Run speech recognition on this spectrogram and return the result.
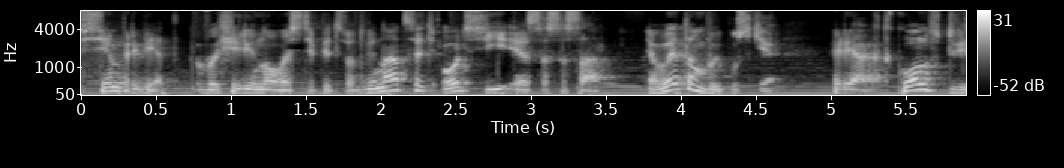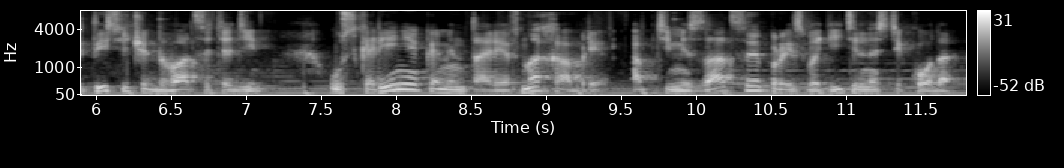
Всем привет! В эфире новости 512 от CSSR. В этом выпуске ReactConf 2021. Ускорение комментариев на Хабре. Оптимизация производительности кода.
